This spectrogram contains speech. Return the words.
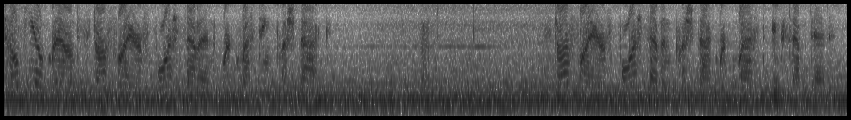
Tokyo ground Starflyer 47 requesting pushback. Starflyer 47 pushback request accepted.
